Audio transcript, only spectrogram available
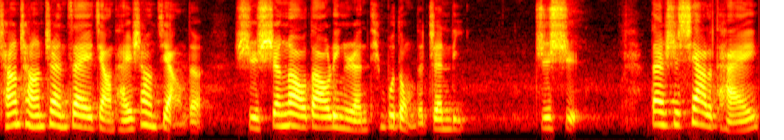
常常站在讲台上讲的是深奥到令人听不懂的真理。知识，但是下了台，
